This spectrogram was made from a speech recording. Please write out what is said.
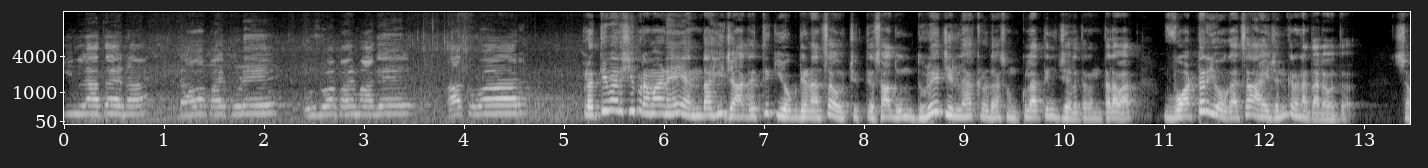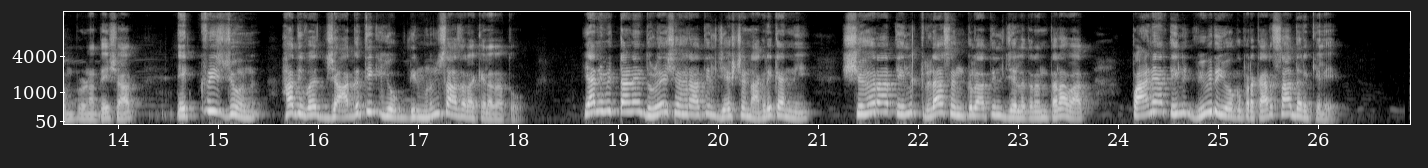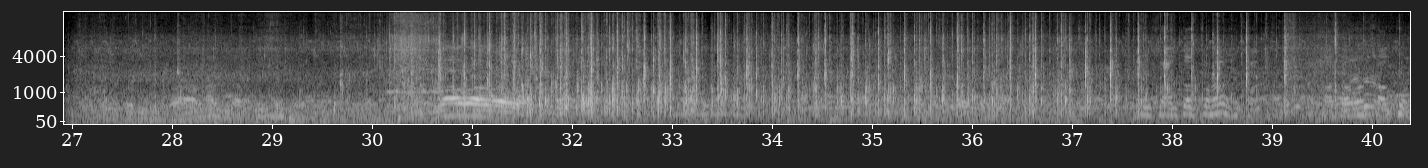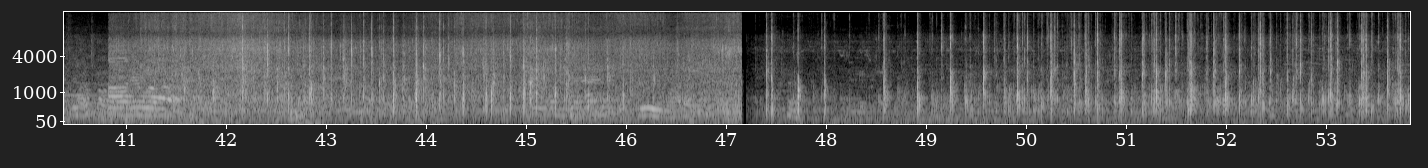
तीनला आता आहे ना. डावा पाय पुढे उजवा पाय मागे हात वर. प्रतिवर्षीप्रमाणे यंदाही जागतिक योग दिनाचं औचित्य साधून धुळे जिल्हा क्रीडा संकुलातील जलतरण तलावात वॉटर योगाचं आयोजन करण्यात आलं होतं. संपूर्ण देशात एकवीस जून हा दिवस जागतिक योग दिन म्हणून साजरा केला जातो. या निमित्ताने धुळे शहरातील ज्येष्ठ नागरिकांनी शहरातील क्रीडा संकुलातील जलतरण तलावात पाण्यातील विविध योग प्रकार सादर केले वा वा वा वा हे चालतात पण हा, हे पा- हातावर चालतात. अरे वा.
